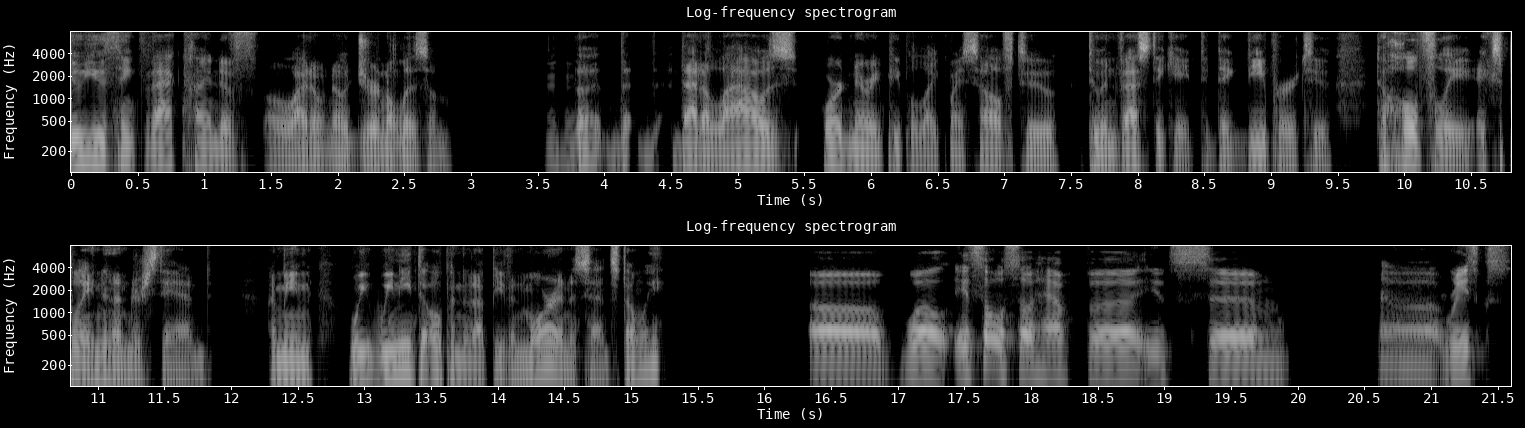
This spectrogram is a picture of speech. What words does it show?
do you think that kind of oh, I don't know, journalism Mhm. the, the, that allows ordinary people like myself to to investigate to dig deeper to to hopefully explain and understand i mean we we need to open it up even more in a sense don't we Uh, well, it's also have uh, its um, uh, risks.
